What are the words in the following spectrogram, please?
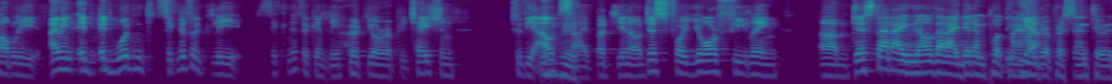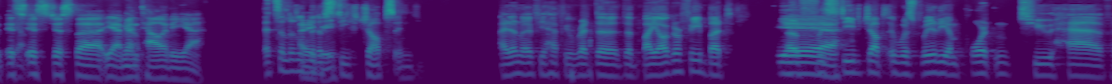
probably i mean it, it wouldn't significantly significantly hurt your reputation to the Mm-hmm. outside but you know just for your feeling um Just that I know that I didn't put my Yeah. hundred percent to it. It's it's just uh yeah, mentality. Yeah. That's a little I bit agree. of Steve Jobs in you. I don't know if you have you read the the biography, but Yeah. uh, for Steve Jobs, it was really important to have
